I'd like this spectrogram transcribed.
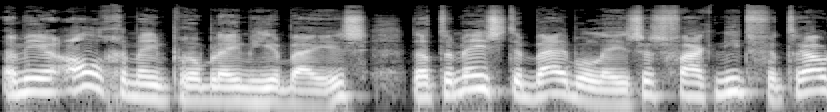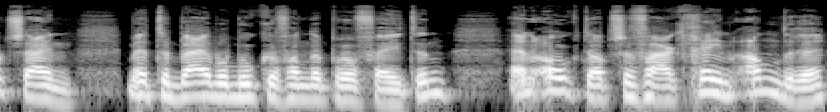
Een meer algemeen probleem hierbij is dat de meeste Bijbellezers vaak niet vertrouwd zijn met de Bijbelboeken van de profeten en ook dat ze vaak geen andere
